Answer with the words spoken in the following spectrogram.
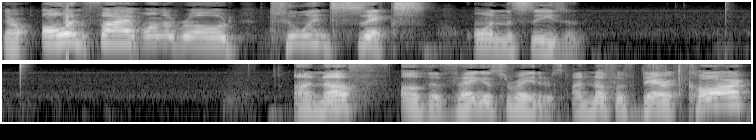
They're 0 5 on the road, 2 and 6 on the season. Enough of the Vegas Raiders. Enough of Derek Carr,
